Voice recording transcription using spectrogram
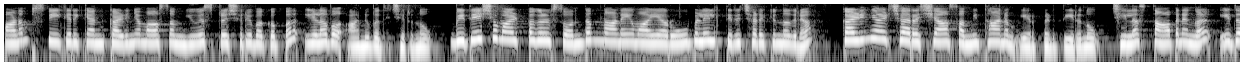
പണം സ്വീകരിക്കാൻ കഴിഞ്ഞ മാസം യു എസ് ട്രഷറി വകുപ്പ് ഇളവ് അനുവദിച്ചിരുന്നു. വിദേശ വായ്പകൾ സ്വന്തം നാണയമായ റൂബിളിൽ തിരിച്ചടയ്ക്കുന്നതിന് കഴിഞ്ഞ ആഴ്ച റഷ്യ സംവിധാനം ഏർപ്പെടുത്തിയിരുന്നു. ചില സ്ഥാപനങ്ങൾ ഇത്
